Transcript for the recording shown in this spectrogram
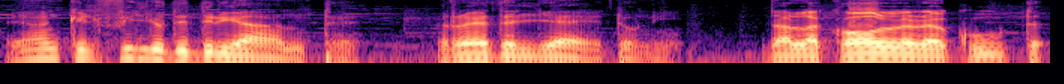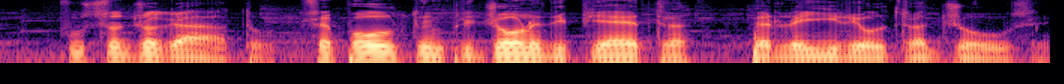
E anche il figlio di Driante, re degli Edoni, dalla collera acute fu soggiogato, sepolto in prigione di pietra per le ire oltraggiose.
